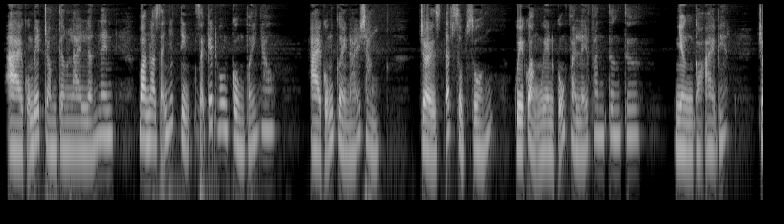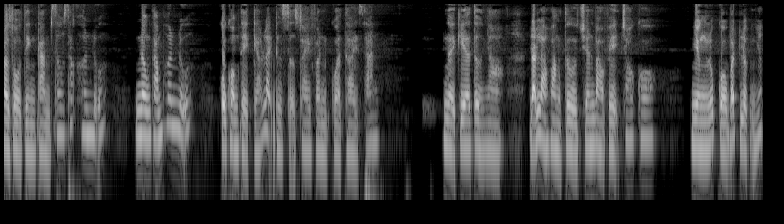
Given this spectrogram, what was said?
Ai cũng biết trong tương lai lớn lên, bọn họ sẽ nhất định sẽ kết hôn cùng với nhau. Ai cũng cười nói rằng, trời đất sụp xuống, Quý Quảng Nguyên cũng phải lấy văn tương tư. Nhưng có ai biết, cho dù tình cảm sâu sắc hơn nữa, nồng thắm hơn nữa, cũng không thể kéo lại được sự xoay vần của thời gian. Người kia từ nhỏ đã là hoàng tử chuyên bảo vệ cho cô, nhưng lúc cô bất lực nhất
